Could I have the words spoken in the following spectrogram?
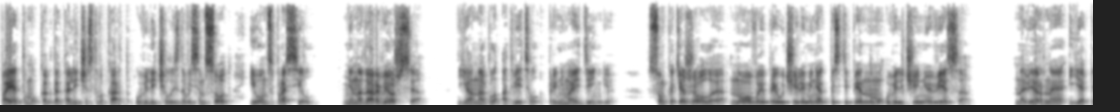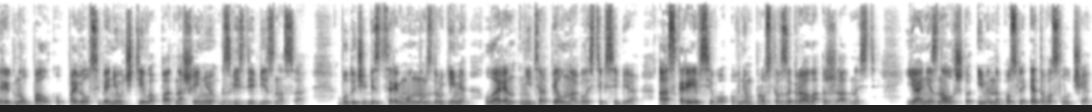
Поэтому, когда количество карт увеличилось до 800, и он спросил «Не надорвешься?» Я нагло ответил, принимая деньги. Сумка тяжелая, но вы приучили меня к постепенному увеличению веса. Наверное, я перегнул палку, повел себя неучтиво по отношению к звезде бизнеса. Будучи бесцеремонным с другими, Ларин не терпел наглости к себе, а скорее всего в нем просто взыграла жадность. Я не знал, что именно после этого случая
